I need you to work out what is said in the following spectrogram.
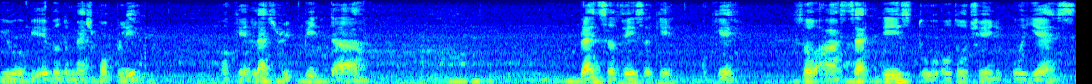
you will be able to mesh properly. Okay let's repeat the blend surface again. Okay so uh, set this to auto change equal yes.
